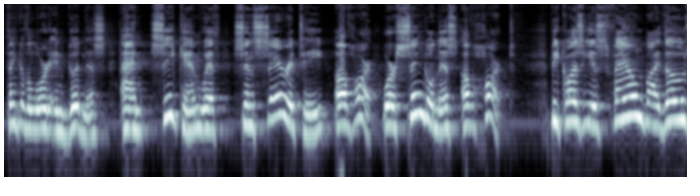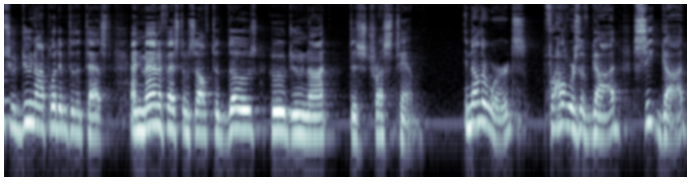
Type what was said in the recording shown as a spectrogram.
Think of the Lord in goodness and seek him with sincerity of heart or singleness of heart, because he is found by those who do not put him to the test and manifest himself to those who do not distrust him. In other words, followers of God seek God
